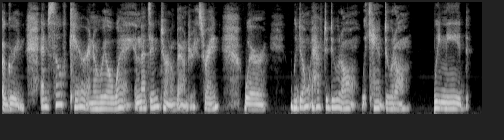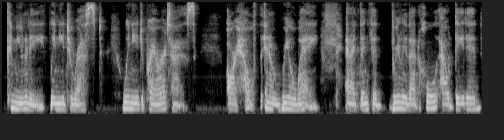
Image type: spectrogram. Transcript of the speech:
Agreed. And self care in a real way. And that's internal boundaries, right? Where we don't have to do it all. We can't do it all. We need community. We need to rest. We need to prioritize our health in a real way. And I think that really that whole outdated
